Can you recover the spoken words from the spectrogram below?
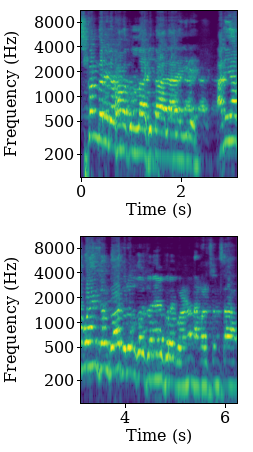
সিকন্দর রহমতুল্লাহ তাআলা আলাইহি আনিয়া বহাইছন দোয়া দুরুদ করছন এরপরে বর্ণনা করছেন সাহেব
